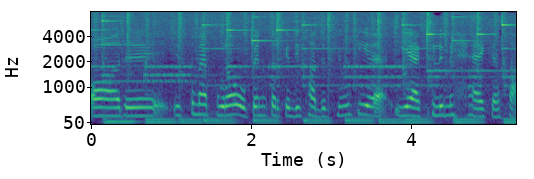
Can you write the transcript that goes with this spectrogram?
और इसको मैं पूरा ओपन करके दिखा देती हूँ कि ये एक्चुअली में है कैसा।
